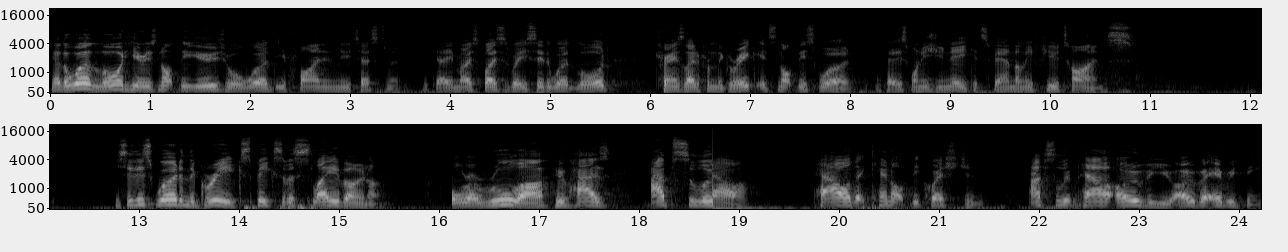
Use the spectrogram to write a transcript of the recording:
Now the word Lord here is not the usual word that you find in the New Testament. Okay, most places where you see the word Lord translated from the Greek, it's not this word. Okay, this one is unique. It's found only a few times. You see, this word in the Greek speaks of a slave owner or a ruler who has absolute power, power that cannot be questioned, absolute power over you, over everything.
